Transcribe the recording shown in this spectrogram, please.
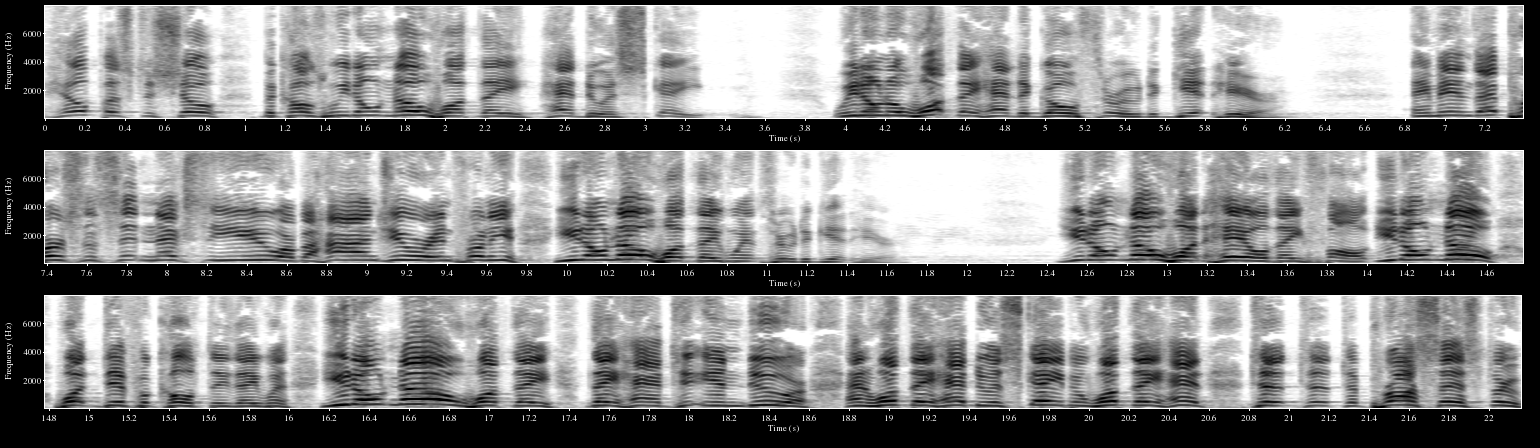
Help us to show, because we don't know what they had to escape. We don't know what they had to go through to get here. Amen. That person sitting next to you or behind you or in front of you, you don't know what they went through to get here. You don't know what hell they fought. You don't know what difficulty they went. You don't know what they, they had to endure and what they had to escape and what they had to, to, to process through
